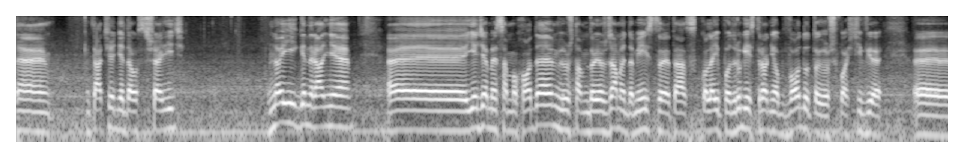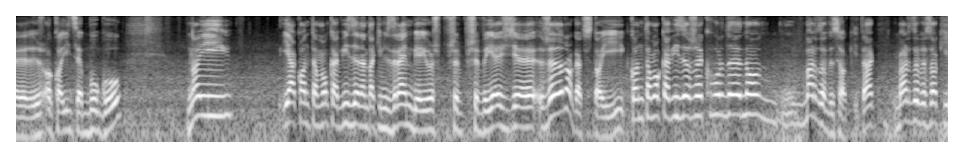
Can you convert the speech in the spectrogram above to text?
E, tacie nie dał strzelić. No i generalnie e, jedziemy samochodem, już tam dojeżdżamy do miejsca, teraz z kolei po drugiej stronie obwodu, to już właściwie e, już okolice Bugu. No i ja kątem oka widzę na takim zrębie już przy, przy wyjeździe, że rogacz stoi. Kątem oka widzę, że kurde, no bardzo wysoki, tak? Bardzo wysoki,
